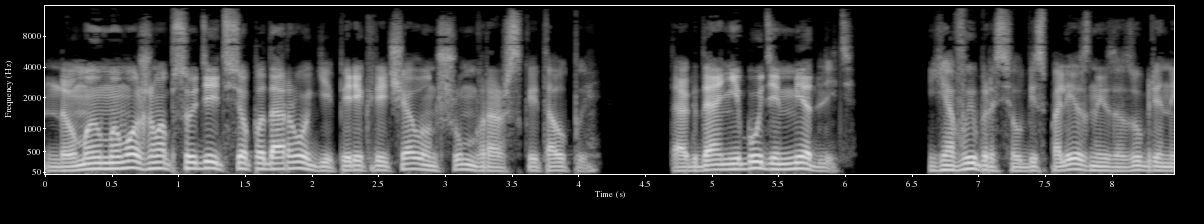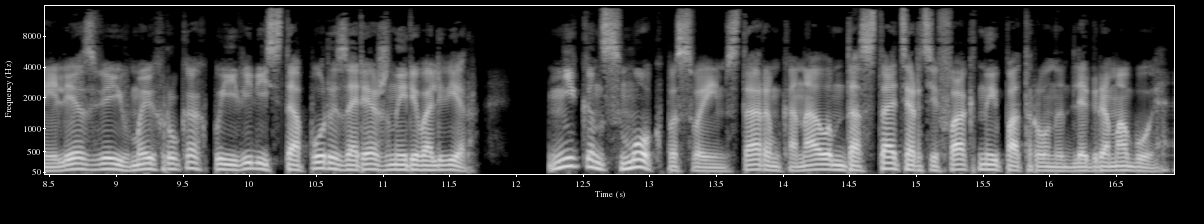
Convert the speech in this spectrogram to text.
«Думаю, мы можем обсудить все по дороге», — перекричал он шум вражеской толпы. «Тогда не будем медлить». Я выбросил бесполезные зазубренные лезвия, и в моих руках появились топор и заряженный револьвер. Никон смог по своим старым каналам достать артефактные патроны для громобоя.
